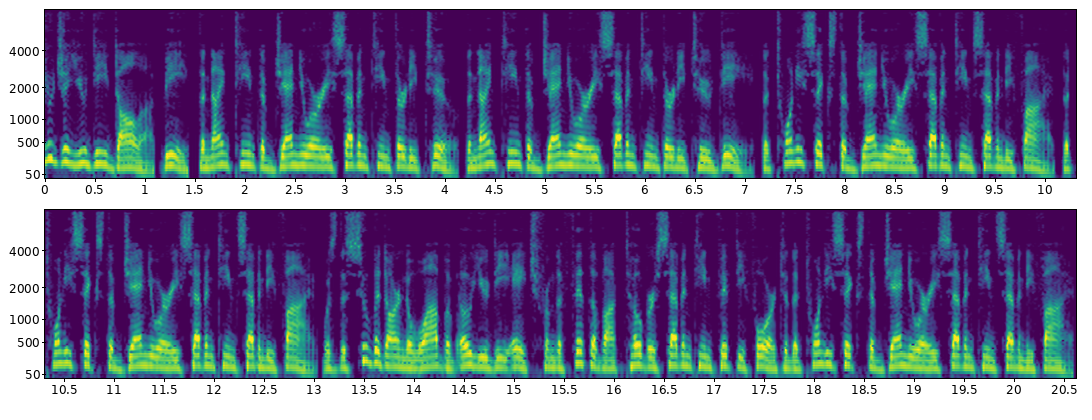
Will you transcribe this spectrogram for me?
Shuja ud Dala B, the 19th of January 1732, the 19th of January 1732 D, the 26th of January 1775, the 26th of January 1775 was the Subadar Nawab of Oudh from the 5th of October 1754 to the 26th of January 1775.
